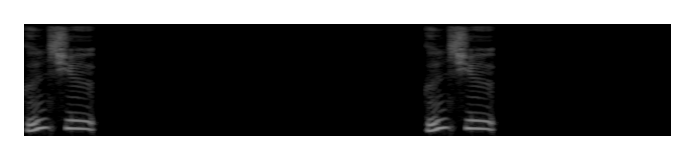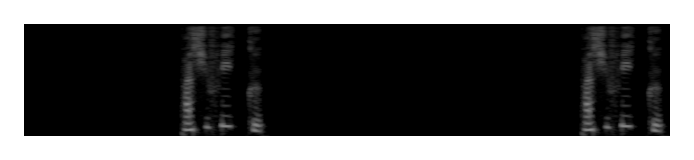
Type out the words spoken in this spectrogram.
群衆。群衆。パシフィック。パシフィック。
